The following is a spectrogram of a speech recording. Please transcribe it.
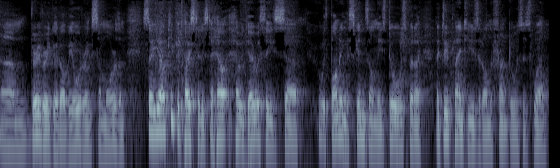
Um, very, very good. I'll be ordering some more of them. So yeah, I'll keep you posted as to how, how we go with these, uh, with bonding the skins on these doors, but I, I do plan to use it on the front doors as well.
